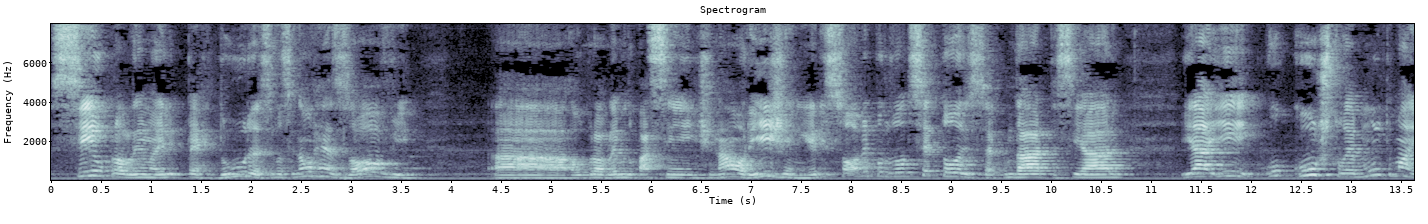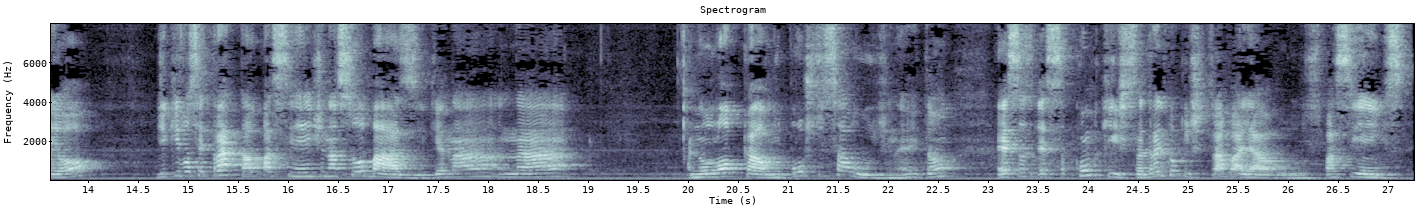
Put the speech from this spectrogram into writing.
se o problema ele perdura, se você não resolve ah, o problema do paciente na origem, ele sobe para os outros setores, secundário, terciário. E aí o custo é muito maior de que você tratar o paciente na sua base, que é na, na no local, no posto de saúde. Né? Então, essa, essa conquista, essa grande conquista trabalhar os pacientes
